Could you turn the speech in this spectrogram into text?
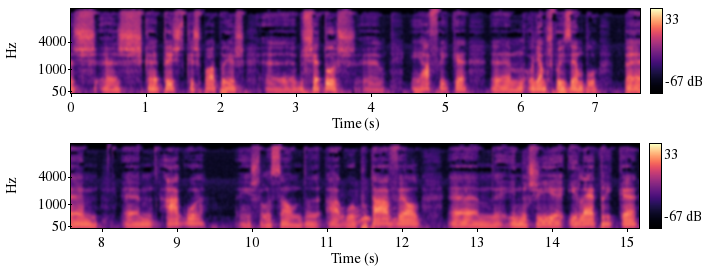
às, às características próprias dos setores em África, olhamos, por exemplo, para um, água, a instalação de água uhum. potável, um, energia elétrica,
